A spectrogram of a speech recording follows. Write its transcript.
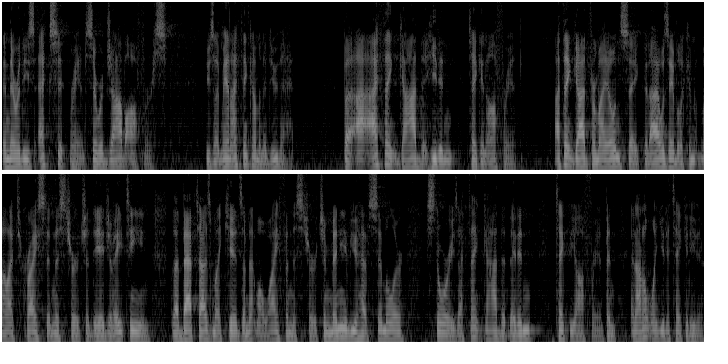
And there were these exit ramps, there were job offers He's like, man, I think I'm going to do that. But I, I thank God that he didn't take an off ramp. I thank God for my own sake that I was able to commit my life to Christ in this church at the age of 18, that I baptized my kids, I met my wife in this church, and many of you have similar stories. I thank God that they didn't take the off ramp, and, and I don't want you to take it either.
